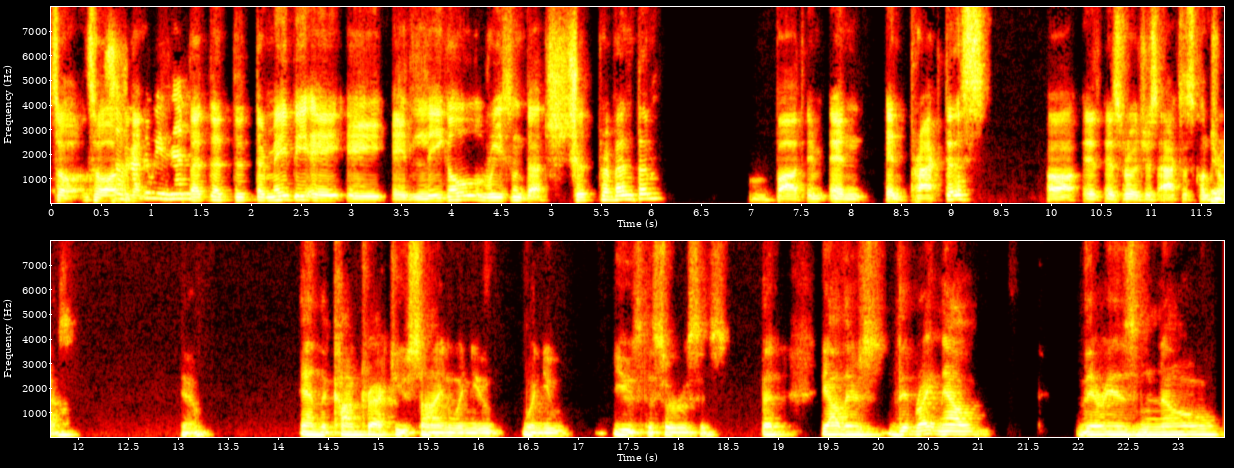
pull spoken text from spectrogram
So, so, So how again, do we then? that, that, that there may be a, a, a legal reason that should prevent them, but in in, in practice, uh, it, it's really just access control. Yeah. and the contract you sign when you when you use the services. But yeah, there's that right now there is no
